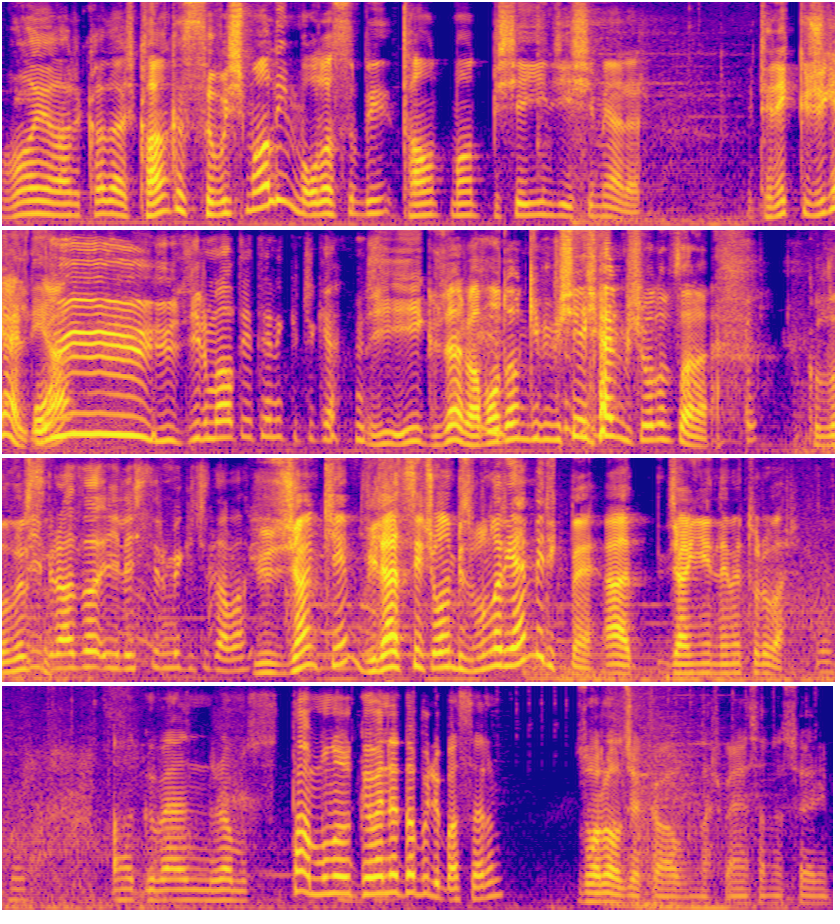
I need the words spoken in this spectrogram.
Vay arkadaş. Kanka sıvışma alayım mı? Olası bir taunt mount bir şey yiyince işime yarar. Yetenek gücü geldi ya. Oy 126 yetenek gücü gelmiş. İyi iyi güzel. Rabadon gibi bir şey gelmiş oğlum sana. Kullanırsın. Biraz da iyileştirmek için de var. Yüzcan kim? Vlad Sinch. Oğlum biz bunları yenmedik mi? Ha can yenileme turu var. Aha Gwen Ramus. Tamam bunu Gwen'e W basarım. Zor olacak abi bunlar. Ben sana söyleyeyim.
